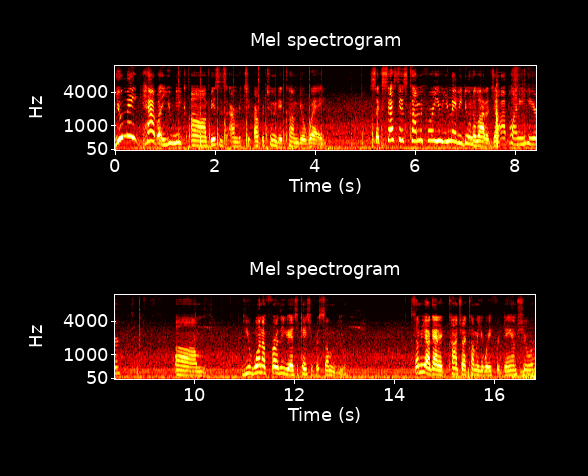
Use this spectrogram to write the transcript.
You may have a unique uh, business opportunity come your way. Success is coming for you. You may be doing a lot of job hunting here. Um, you want to further your education for some of you. Some of y'all got a contract coming your way for damn sure.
